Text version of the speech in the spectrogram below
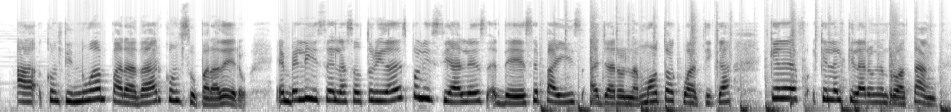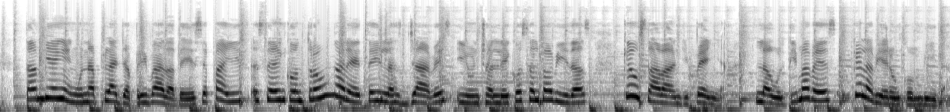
continúan para dar con su paradero. En Belice, las autoridades policiales de ese país hallaron la moto acuática que le, que le alquilaron en Roatán. También en una playa privada de ese país se encontró un arete y las llaves y un chaleco salvavidas que usaba Angie Peña, la última vez que la vieron con vida.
